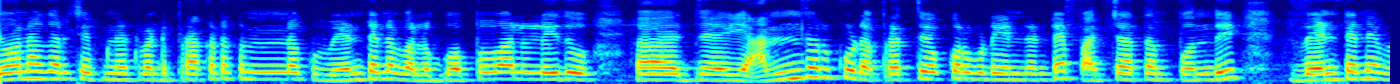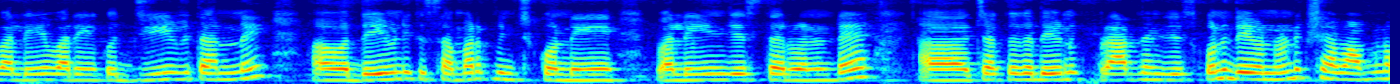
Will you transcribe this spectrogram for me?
యోనగారు చెప్పినటువంటి ప్రకటనకు వెంటనే వాళ్ళు గొప్పవాళ్ళు లేదు. అందరూ కూడా ప్రతి ఒక్కరు కూడా ఏంటంటే పశ్చాత్తం పొంది వెంటనే వాళ్ళు వారి యొక్క జీవితాన్ని దేవునికి సమర్పించుకొని వాళ్ళు ఏం చేస్తారు అంటే చక్కగా దేవునికి ప్రార్థన చేసుకొని దేవుని నుండి క్షమాపణ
